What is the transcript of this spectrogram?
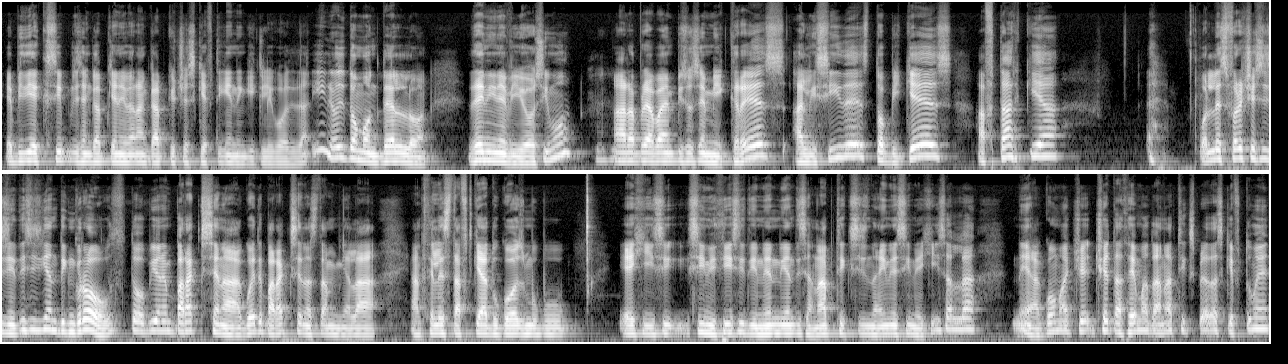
επειδή εξύπνησε κάποια ημέρα κάποιο και σκέφτηκε την κυκλικότητα. Είναι ότι το μοντέλο δεν είναι βιώσιμο, άρα πρέπει να πάμε πίσω σε μικρές αλυσίδες, τοπικές, αυτάρκεια. Πολλές φορές και συζητήσεις για την growth, το οποίο είναι παράξενα, ακούγεται παράξενα στα μυαλά, αν θέλεις, στα αυτιά του κόσμου που έχει συ- συνηθίσει την έννοια της ανάπτυξης να είναι συνεχής, αλλά ναι, ακόμα και, και τα θέματα ανάπτυξης πρέπει να τα σκεφτούμε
